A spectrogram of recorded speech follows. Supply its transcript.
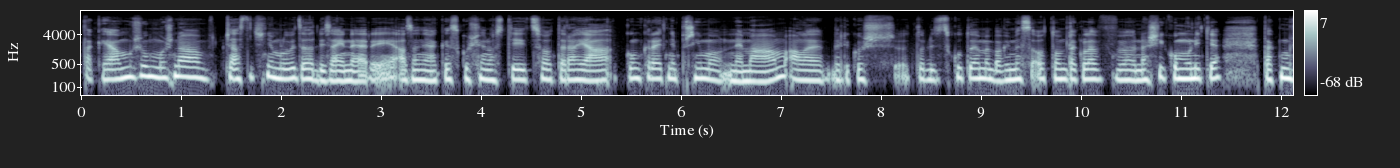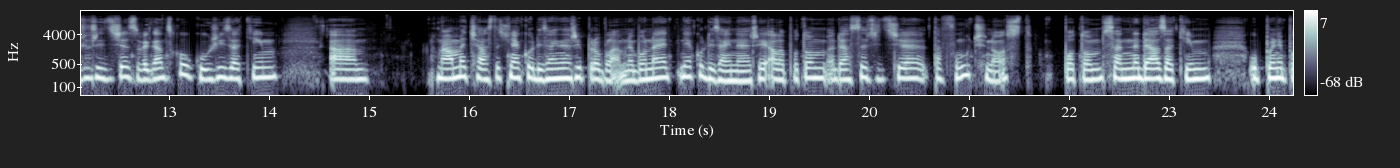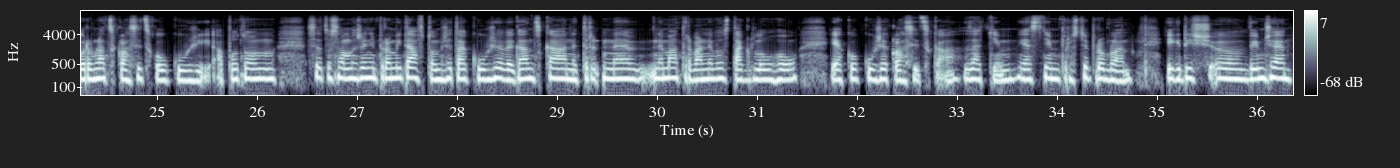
Tak já můžu možná částečně mluvit za designéry a za nějaké zkušenosti, co teda já konkrétně přímo nemám, ale jelikož to diskutujeme, bavíme se o tom takhle v naší komunitě, tak můžu říct, že s veganskou kůží zatím máme částečně jako designéři problém, nebo ne jako designéři, ale potom dá se říct, že ta funkčnost potom se nedá zatím úplně porovnat s klasickou kůží. A potom se to samozřejmě promítá v tom, že ta kůže veganská netr- ne, nemá trvanlivost tak dlouhou jako kůže klasická. Zatím je s tím prostě problém. I když uh, vím, že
